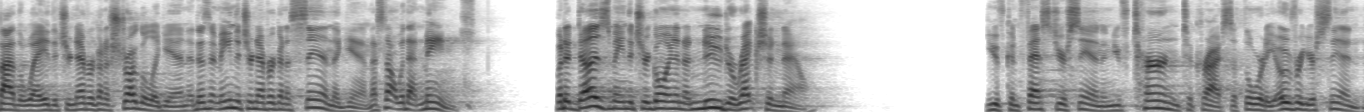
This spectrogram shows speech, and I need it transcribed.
by the way, that you're never going to struggle again. It doesn't mean that you're never going to sin again. That's not what that means. But it does mean that you're going in a new direction now. You've confessed your sin and you've turned to Christ's authority over your sin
